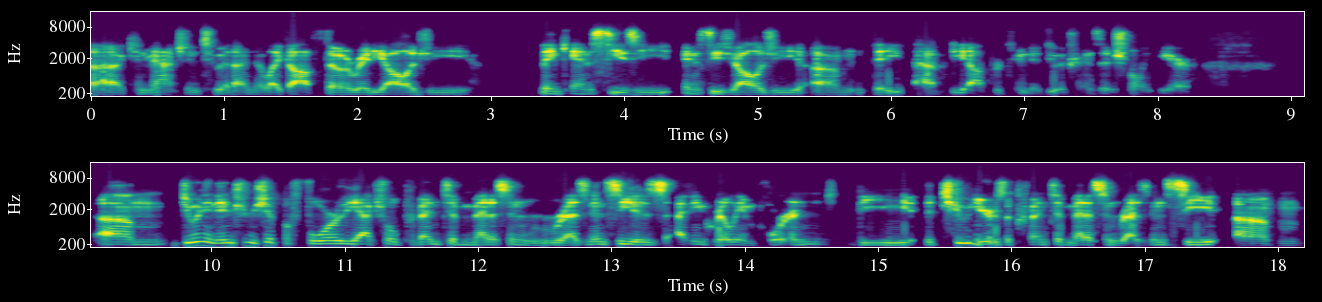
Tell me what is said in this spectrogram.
uh, can match into it. I know like ophtho, radiology, I think anesthesi, anesthesiology, um, they have the opportunity to do a transitional year. Um, doing an internship before the actual preventive medicine residency is, I think, really important. The the two years of preventive medicine residency, um,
